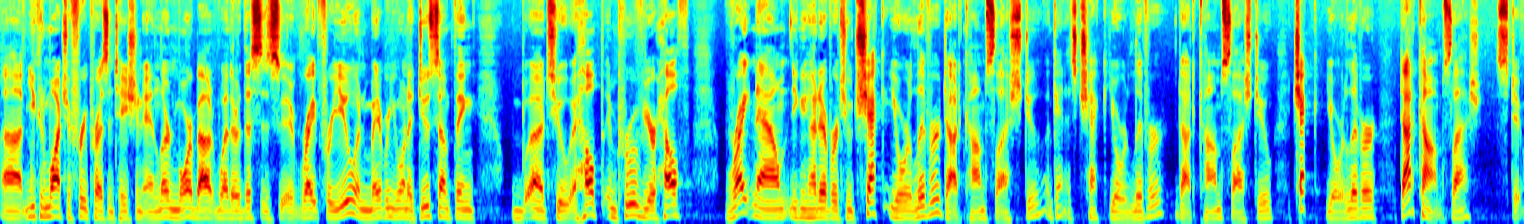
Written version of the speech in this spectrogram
Uh, you can watch a free presentation and learn more about whether this is uh, right for you and maybe you want to do something uh, to help improve your health right now. You can head over to checkyourliver.com slash stu. Again, it's checkyourliver.com slash stu. Checkyourliver.com slash stu.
